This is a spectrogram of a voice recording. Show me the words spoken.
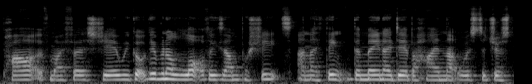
part of my first year. We got given a lot of example sheets, and I think the main idea behind that was to just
